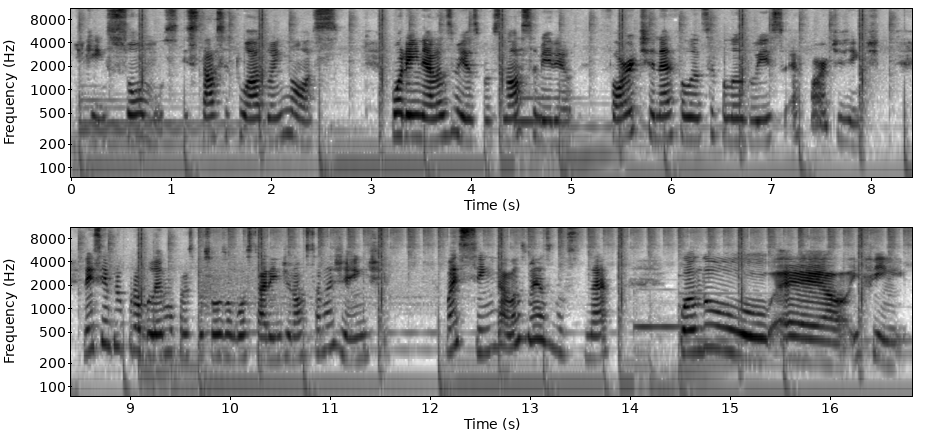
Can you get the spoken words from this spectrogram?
de quem somos está situado em nós, porém nelas mesmas. Nossa, Miriam, forte, né? Falando, você falando isso, é forte, gente. Nem sempre o problema para as pessoas não gostarem de nós está na gente, mas sim nelas mesmas, né? Quando, é, enfim,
